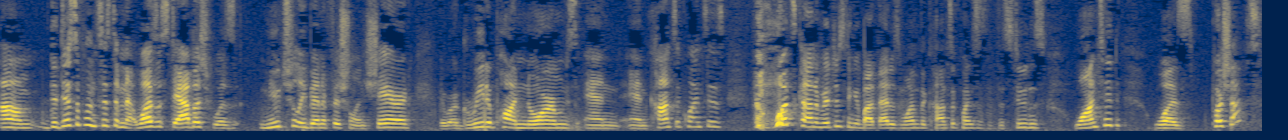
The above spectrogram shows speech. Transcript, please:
Um, the discipline system that was established was mutually beneficial and shared. There were agreed upon norms and, and consequences. what's kind of interesting about that is one of the consequences that the students wanted was push ups.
